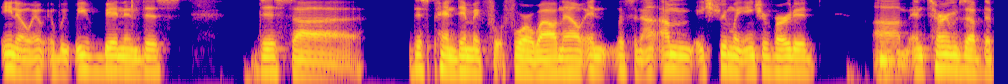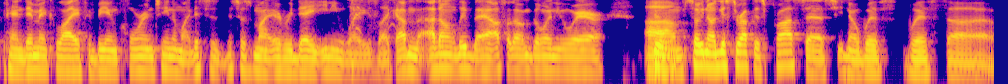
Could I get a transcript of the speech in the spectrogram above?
you know, and we, we've been in this this uh this pandemic for, for a while now. And listen, I, am extremely introverted. Um, in terms of the pandemic life and being quarantined, I'm like, this is this was my everyday anyways. Like I'm I don't leave the house, I don't go anywhere. Um, so you know, I guess throughout this process, you know, with with uh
